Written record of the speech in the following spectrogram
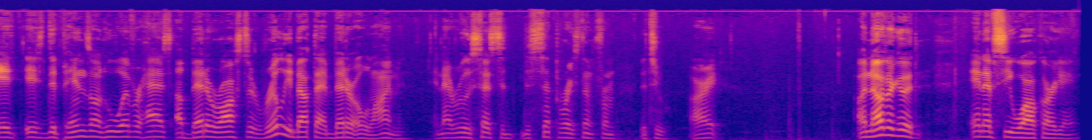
it it depends on whoever has a better roster. Really about that better O lineman, and that really sets the separates them from the two. All right. Another good NFC wildcard game.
